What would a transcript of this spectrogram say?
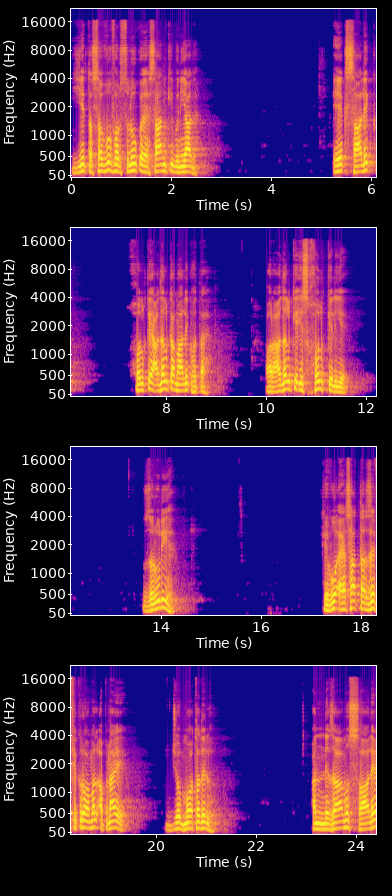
یہ تصوف اور سلوک و احسان کی بنیاد ہے۔ ایک سالق خلق عدل کا مالک ہوتا ہے اور عدل کے اس خلق کے لیے ضروری ہے کہ وہ ایسا طرز فکر و عمل اپنائے جو معتدل ہو۔ ان نظام الصالح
